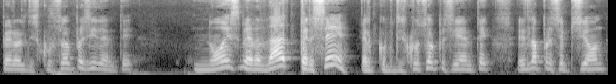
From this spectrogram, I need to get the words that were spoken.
pero el discurso del presidente no es verdad per se. El discurso del presidente es la percepción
